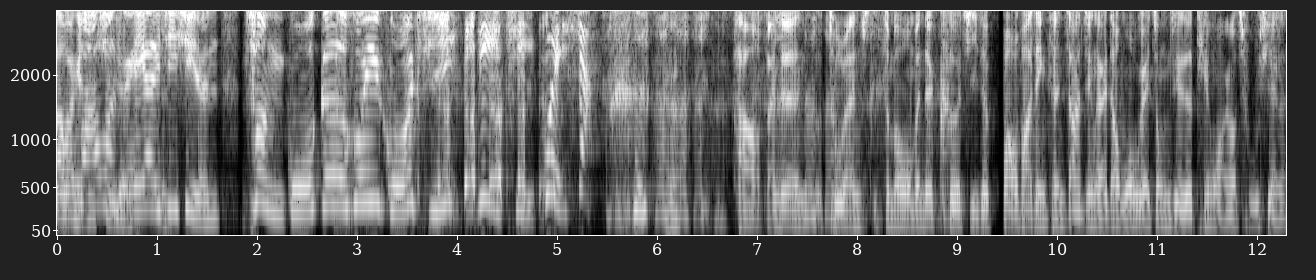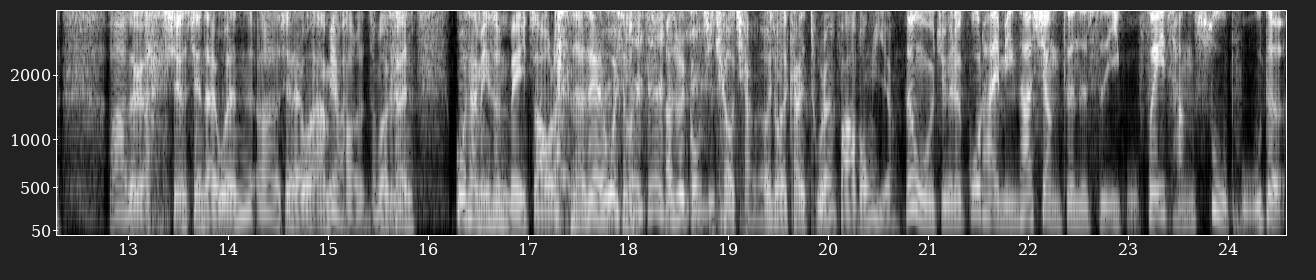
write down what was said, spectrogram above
八万个机器人？个 AI 机器人唱国歌、挥国旗，一起跪下。好，反正突然怎么我们的科技就爆发性成长，进来到魔鬼终结者天网要出现了啊！这个先先来问呃，先来问阿淼好了，怎么看郭台铭是不是没招了？他现在为什么他是不是狗急跳墙？为什么开始突然？发疯一样，所以我觉得郭台铭他象征的是一股非常素朴的，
